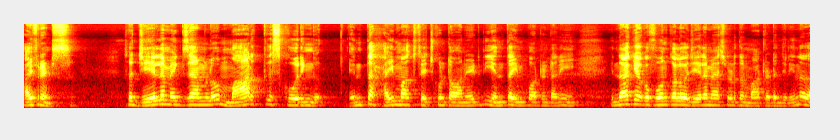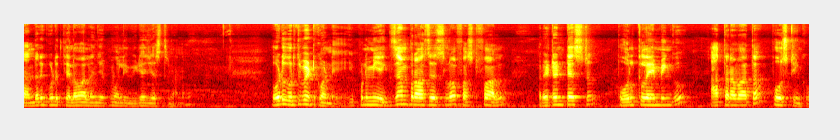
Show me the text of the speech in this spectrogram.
హాయ్ ఫ్రెండ్స్ సో జేఎల్ఎం ఎగ్జామ్లో మార్క్ స్కోరింగ్ ఎంత హై మార్క్స్ తెచ్చుకుంటాం అనేది ఎంత ఇంపార్టెంట్ అని ఇందాకే ఒక ఫోన్ కాల్ జేఎల్ఎం యాస్పిరెంట్తో మాట్లాడడం జరిగింది. అది అందరికీ కూడా తెలవాలని చెప్పి మళ్ళీ వీడియో చేస్తున్నాను. ఒకటి గుర్తుపెట్టుకోండి. ఇప్పుడు మీ ఎగ్జామ్ ప్రాసెస్లో first of all written test pole climbing ఆ తర్వాత పోస్టింగ్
